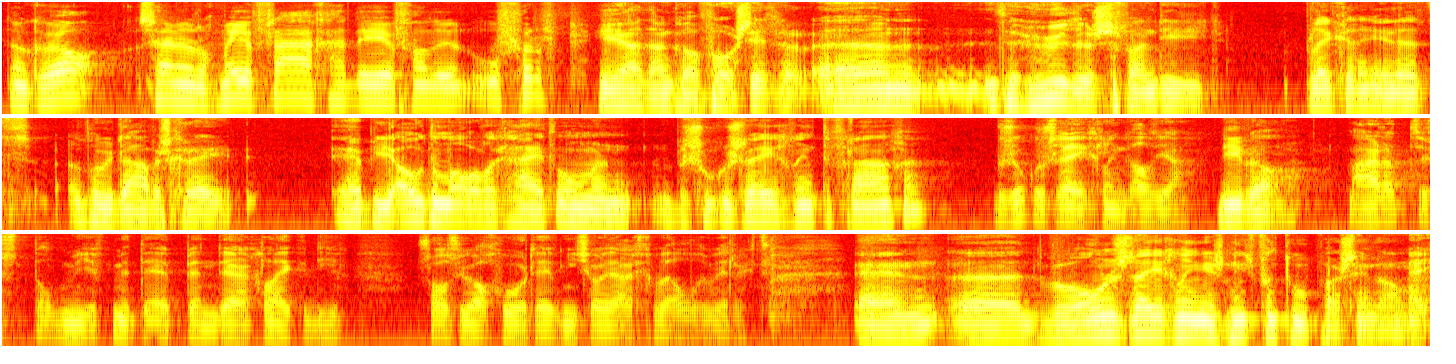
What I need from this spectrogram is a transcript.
Dank u wel. Zijn er nog meer vragen? De heer Van den Oever. Ja, dank u wel, voorzitter. Uh, de huurders van die plekken in het Louis-Davidskree... hebben die ook de mogelijkheid om een bezoekersregeling te vragen? Bezoekersregeling wel, ja. Die wel? Maar dat is dan meer met de app en dergelijke... die, zoals u al gehoord heeft, niet zo erg geweldig werkt. En uh, de bewonersregeling is niet van toepassing dan? Nee.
